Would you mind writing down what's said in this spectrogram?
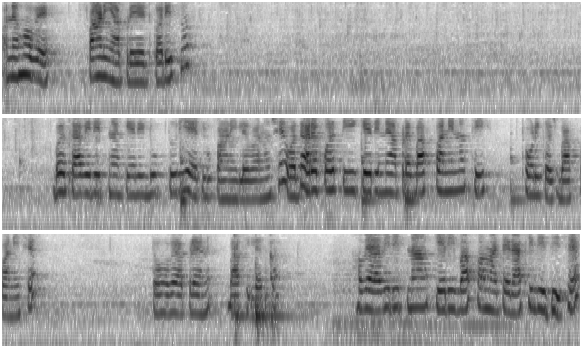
અને હવે પાણી આપણે એડ કરીશું. બસ આવી રીતના કેરી ડૂબતું રહીએ એટલું પાણી લેવાનું છે. વધારે પડતી કેરીને આપણે બાફવાની નથી. થોડીક જ બાફવાની છે. તો હવે આપણે આને બાફી લેશું. હવે આવી રીતના કેરી બાફવા માટે રાખી દીધી છે.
